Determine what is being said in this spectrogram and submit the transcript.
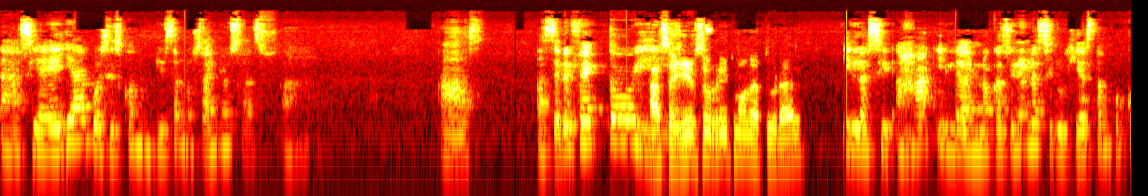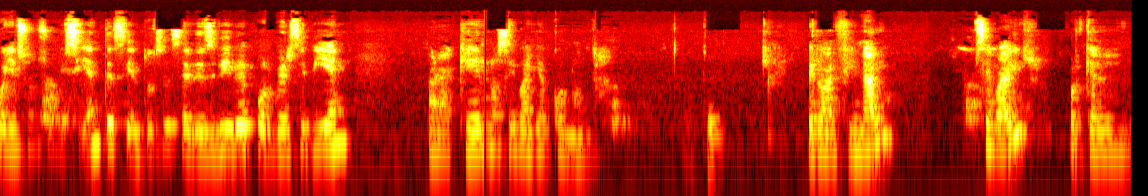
hacia ella, pues es cuando empiezan los años a, hacer efecto y... A seguir su ritmo natural. Y, la, ajá, y la, en ocasiones las cirugías tampoco ya son suficientes y entonces se desvive por verse bien para que él no se vaya con otra. Pero al final se va a ir porque al,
